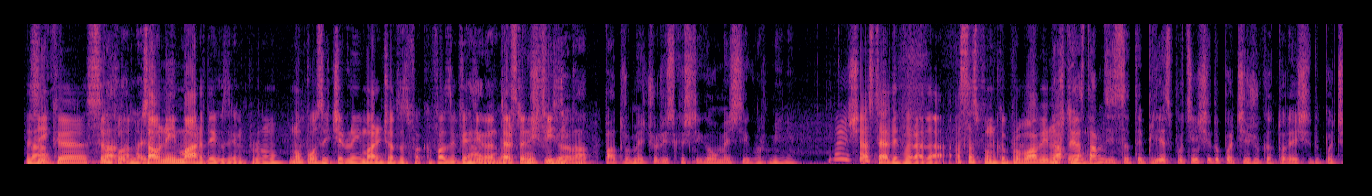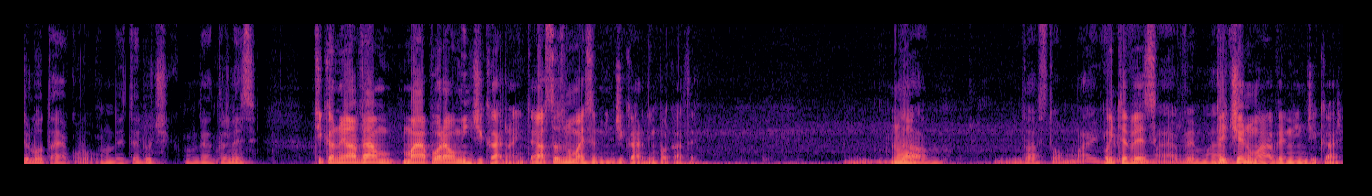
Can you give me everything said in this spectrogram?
Da, zic că sunt... da, fo- dar la- sau Neymar, de exemplu, nu? Nu poți să-i ceri lui Neymar niciodată să facă fază defensivă, dar nu te ajută dacă nici câștigă fizic. La patru meciuri își câștigă un meci sigur, minim. Da, și asta e adevărat, da. Asta spun că probabil nu Dar pe știu. asta am zis, să te pliezi puțin și după ce jucători ai și după ce lot ai acolo, unde te duci, unde antrenezi. Știi că noi aveam, mai apăreau mingicari înainte. Astăzi nu mai sunt mingicari, din păcate. Nu? Da, da stau, mai Uite, vezi, mai avem, mai De ce avem. nu mai avem mingicari?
